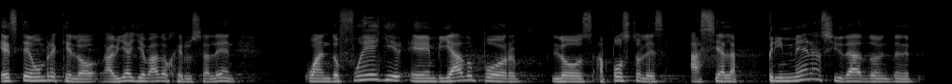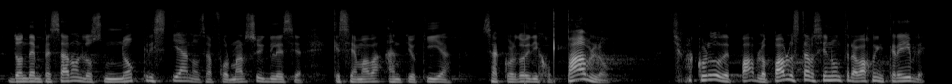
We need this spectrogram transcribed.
este hombre que lo había llevado a Jerusalén, cuando fue enviado por los apóstoles hacia la primera ciudad donde, donde empezaron los no cristianos a formar su iglesia, que se llamaba Antioquía, se acordó y dijo, Pablo, yo me acuerdo de Pablo, Pablo estaba haciendo un trabajo increíble.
